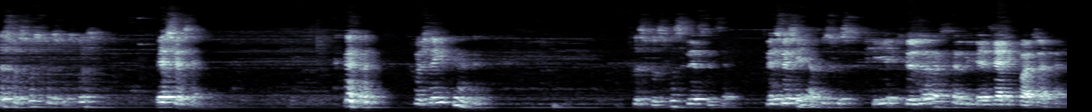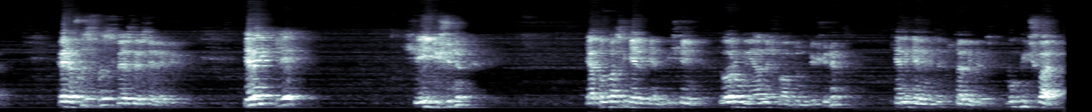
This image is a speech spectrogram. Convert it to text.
Fıs fıs fıs fıs fıs fıs. Vesvese. Hoşuna gitti mi? Fıs fıs fıs vesvese. Vesveseyle fıs fıs şeyi, sözler arasında bir benzerlik var zaten. Öyle fıs fıs vesvese veriyor. Demek ki şeyi düşünüp yapılması gereken işin doğru mu yanlış mı olduğunu düşünüp kendi kendimizi tutabiliriz. Bu güç var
